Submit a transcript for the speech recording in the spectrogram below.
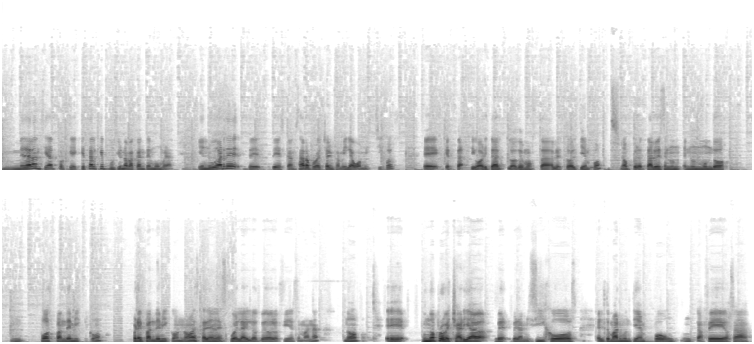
me da la ansiedad porque qué tal que puse una vacante en Boomerang y en lugar de, de, descansar o aprovechar a mi familia o a mis hijos, eh, que digo, ahorita lo vemos tal vez todo el tiempo, ¿no? Pero tal vez en un, en un mundo mm, post pandémico, pre pandémico, ¿no? Estaría en la escuela y los veo los fines de semana, ¿no? Eh, no aprovecharía ver, a mis hijos, el tomarme un tiempo, un, café, o sea,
